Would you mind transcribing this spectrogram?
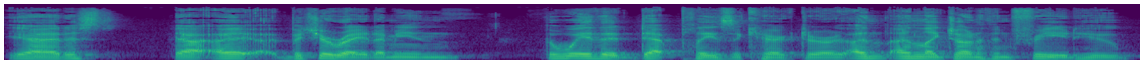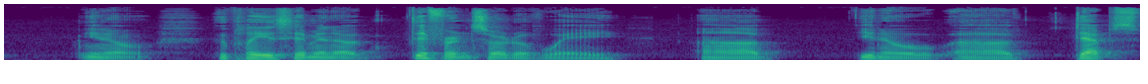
Yeah, I just yeah, I, but you're right. I mean, the way that Depp plays the character, un, unlike Jonathan Frid, who you know who plays him in a different sort of way. Uh, you know, uh, Depp's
